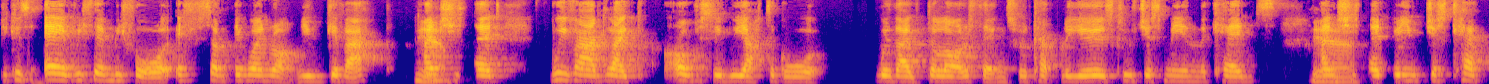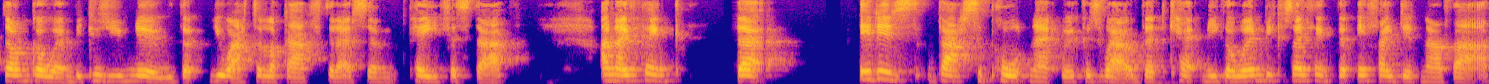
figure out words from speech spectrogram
because everything before, if something went wrong, you give up. Yeah. And she said, we've had like, obviously we had to go without a lot of things for a couple of years because it was just me and the kids. yeah. And she said, but you just kept on going because you knew that you had to look after us and pay for stuff. And I think that it is that support network as well that kept me going because I think that if I didn't have that,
